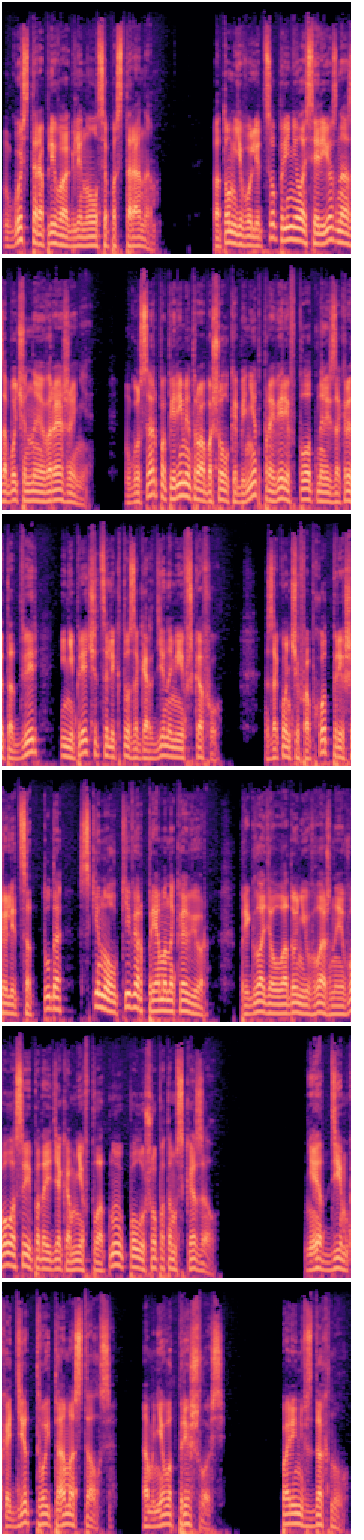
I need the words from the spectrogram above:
Гость торопливо оглянулся по сторонам. Потом его лицо приняло серьезно озабоченное выражение. Гусар по периметру обошел кабинет, проверив, плотно ли закрыта дверь и не прячется ли кто за гординами и в шкафу. Закончив обход, пришелец оттуда скинул кивер прямо на ковер, пригладил ладонью влажные волосы и, подойдя ко мне вплотную, полушепотом сказал. «Нет, Димка, дед твой там остался, а мне вот пришлось». Парень вздохнул.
